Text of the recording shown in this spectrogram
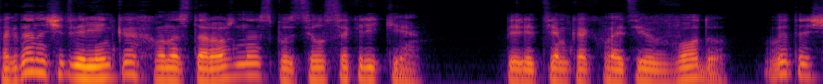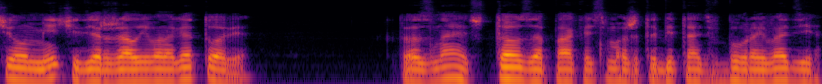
Тогда на четвереньках он осторожно спустился к реке. Перед тем, как войти в воду, вытащил меч и держал его наготове. Кто знает, что за пакость может обитать в бурой воде.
